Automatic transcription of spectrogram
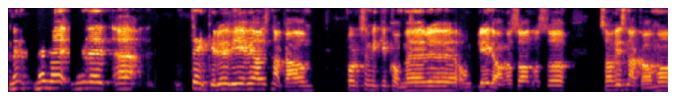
Men, men, men uh, tenker du, vi, vi har jo snakka om folk som ikke kommer eh, ordentlig i gang og sånn. og så så har vi snakka om å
